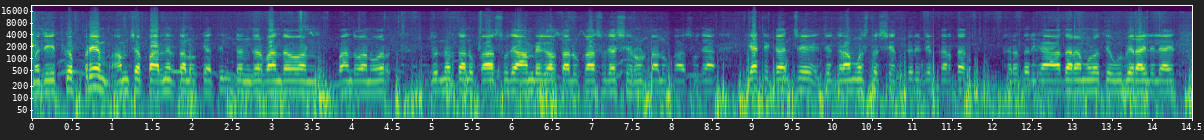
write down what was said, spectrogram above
म्हणजे इतकं प्रेम आमच्या पारनेर तालुक्यातील धनगर बांधवां बांधवांवर. जुन्नर तालुका असू द्या आंबेगाव तालुका असू द्या शिरूर तालुका असू द्या या ठिकाणचे जे ग्रामस्थ शेतकरी जे करतात खरं तर ह्या आधारामुळं ते उभे राहिलेले आहेत.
